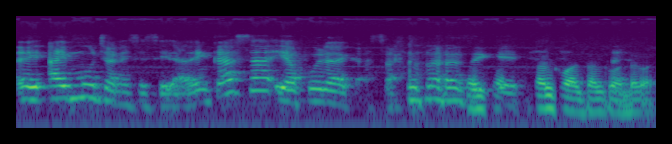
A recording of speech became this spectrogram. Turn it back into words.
eh, hay mucha necesidad en casa y afuera de casa. tal, cual, tal, cual, tal cual,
